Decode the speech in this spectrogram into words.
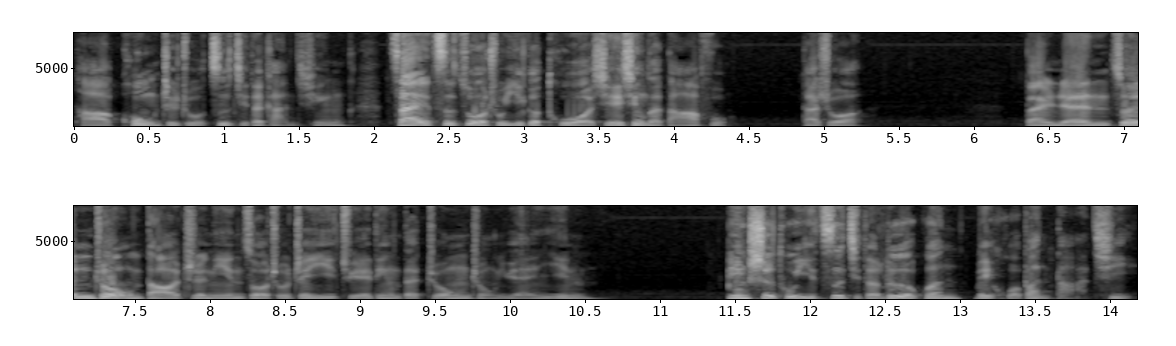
他控制住自己的感情，再次做出一个妥协性的答复。他说。本人尊重导致您做出这一决定的种种原因，并试图以自己的乐观为伙伴打气。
